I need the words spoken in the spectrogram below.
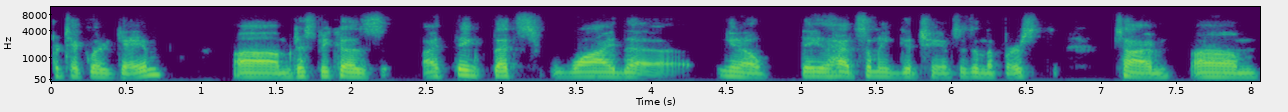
particular game. Um, just because I think that's why the you know they had so many good chances in the first time. Um,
